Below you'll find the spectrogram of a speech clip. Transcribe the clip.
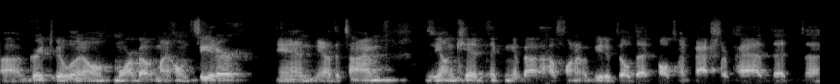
uh, great to be able to know more about my home theater. And you know, at the time, as a young kid, thinking about how fun it would be to build that ultimate bachelor pad that uh,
